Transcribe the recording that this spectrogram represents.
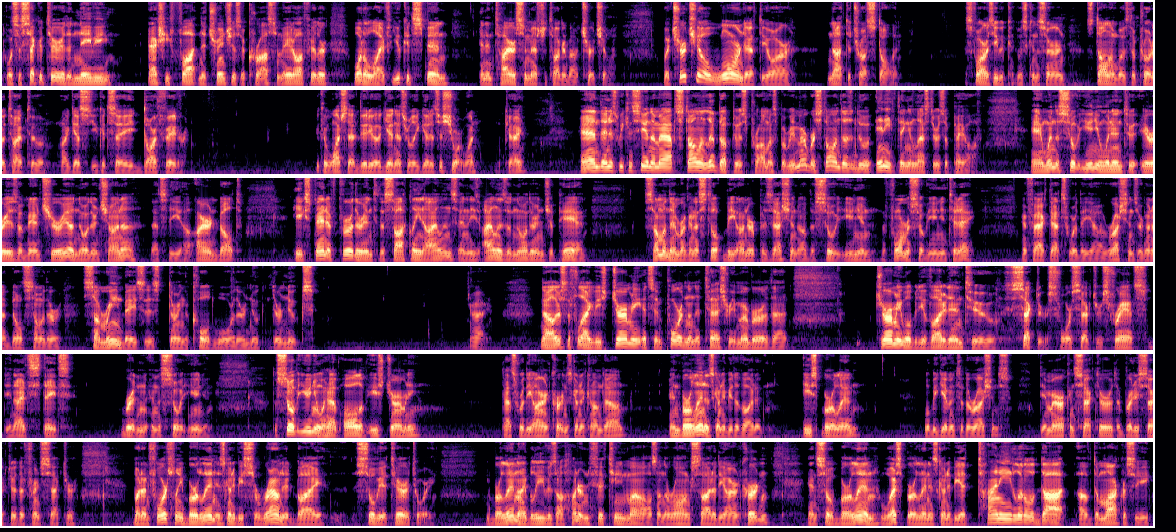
was the Secretary of the Navy, actually fought in the trenches across from Adolf Hitler. What a life. You could spend an entire semester talking about Churchill. But Churchill warned FDR not to trust Stalin. As far as he was concerned, Stalin was the prototype to, I guess you could say, Darth Vader. You can watch that video again. That's really good. It's a short one. Okay. And then, as we can see in the map, Stalin lived up to his promise. But remember, Stalin doesn't do anything unless there's a payoff. And when the Soviet Union went into areas of Manchuria, northern China, that's the uh, Iron Belt, he expanded further into the Sakhalin Islands and these islands of northern Japan. Some of them are going to still be under possession of the Soviet Union, the former Soviet Union today. In fact, that's where the uh, Russians are going to build some of their submarine bases during the Cold War, their, nu- their nukes. All right. Now, there's the flag of East Germany. It's important on the test. Remember that Germany will be divided into sectors, four sectors France, the United States, Britain, and the Soviet Union. The Soviet Union will have all of East Germany. That's where the Iron Curtain is going to come down. And Berlin is going to be divided. East Berlin, will be given to the Russians, the American sector, the British sector, the French sector. But unfortunately, Berlin is going to be surrounded by Soviet territory. Berlin, I believe, is 115 miles on the wrong side of the Iron Curtain. And so Berlin, West Berlin, is going to be a tiny little dot of democracy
